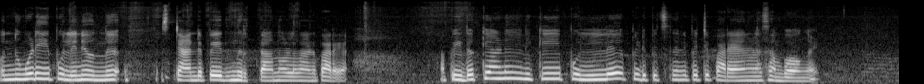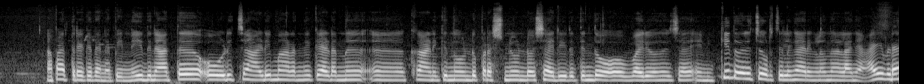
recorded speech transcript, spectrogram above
ഒന്നും കൂടി ഈ പുല്ലിനെ ഒന്ന് സ്റ്റാൻഡപ്പ് ചെയ്ത് നിർത്താമെന്നുള്ളതാണ് പറയാം. അപ്പോൾ ഇതൊക്കെയാണ് എനിക്ക് പുല്ല് പിടിപ്പിച്ചതിനെ പറ്റി പറയാനുള്ള സംഭവങ്ങൾ. അപ്പം അത്രയൊക്കെ തന്നെ. പിന്നെ ഇതിനകത്ത് ഓടിച്ചാടി മറിഞ്ഞ് കിടന്ന് കാണിക്കുന്നതുകൊണ്ട് പ്രശ്നമുണ്ടോ? ശരീരത്തിന് വരുമോ എന്ന് വെച്ചാൽ എനിക്ക് ഇതുവരെ ചൊറിച്ചിലും കാര്യങ്ങളൊന്നും ഉള്ള ഞാൻ ഇവിടെ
